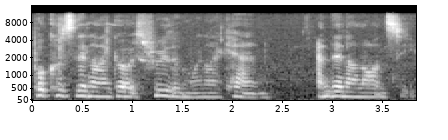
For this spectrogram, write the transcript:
because then I go through them when I can and then I'll answer you.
